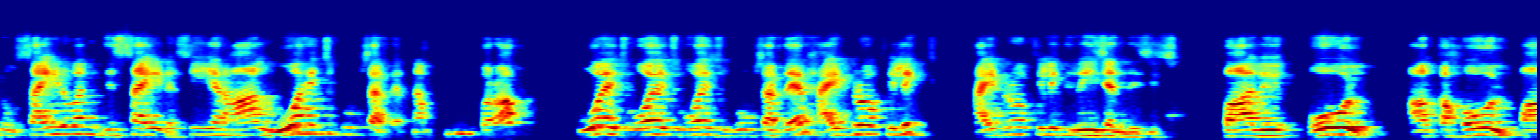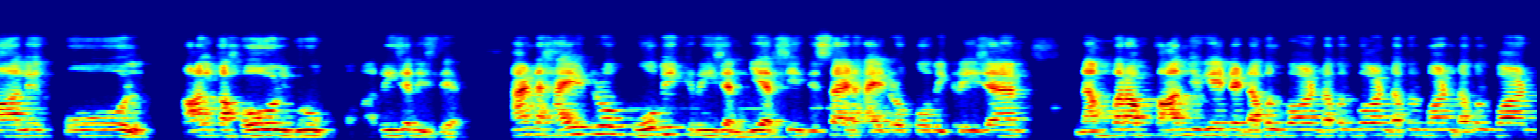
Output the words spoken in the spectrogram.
two. Side one, this side. See here, all OH groups are there. Number of OH, OH, OH groups are there. Hydrophilic, hydrophilic region. This is polyol, alcohol, polyol, alcohol group region is there and hydrophobic region. Here, see this side hydrophobic region, number of conjugated double bond, double bond, double bond, double bond.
